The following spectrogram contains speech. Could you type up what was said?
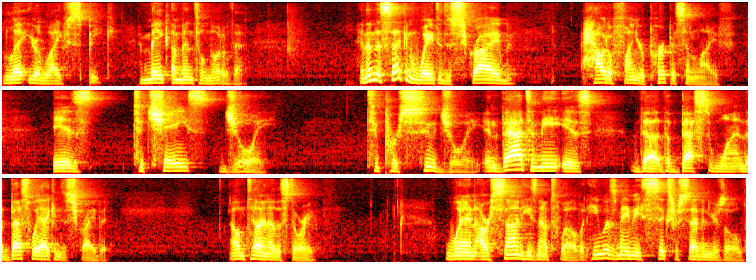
Let your life speak. Make a mental note of that. And then the second way to describe how to find your purpose in life is to chase joy, to pursue joy. And that to me is the, the best one, the best way I can describe it. I'll tell you another story. When our son, he's now 12, when he was maybe six or seven years old,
